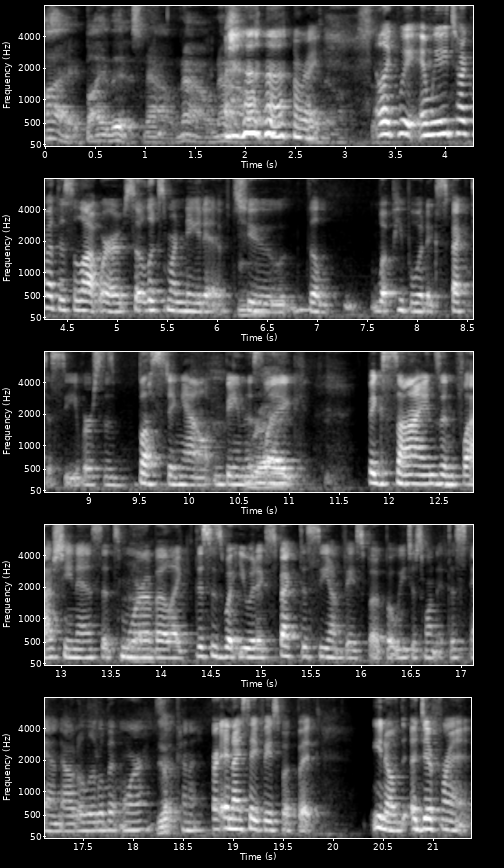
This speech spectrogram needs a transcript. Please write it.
hi, buy this now, now, now. right. You know, so- Like we and we talk about this a lot, where so it looks more native to Mm-hmm. the what people would expect to see versus busting out and being this Right. like big signs and flashiness. It's more Yeah. of a like this is what you would expect to see on Facebook, but we just want it to stand out a little bit more. That Yep. kind of and I say Facebook, but you know a different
